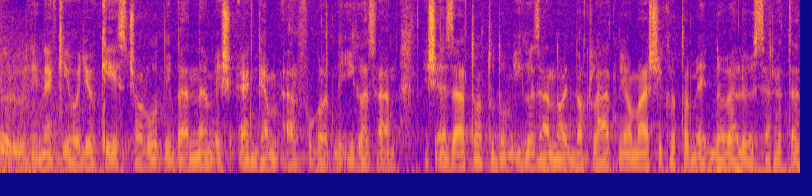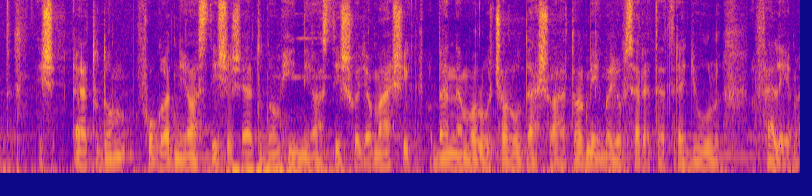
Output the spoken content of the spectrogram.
örülni neki, hogy ő kész csalódni bennem, és engem elfogadni igazán. És ezáltal tudom igazán nagynak látni a másikat, ami egy növelő szeretet, és el tudom fogadni azt is, és el tudom hinni azt is, hogy a másik a bennem való csalódása által még nagyobb szeretetre gyúl felém.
